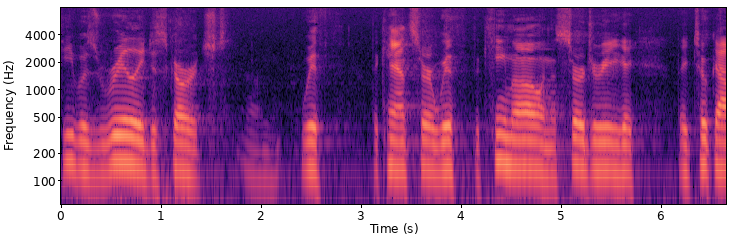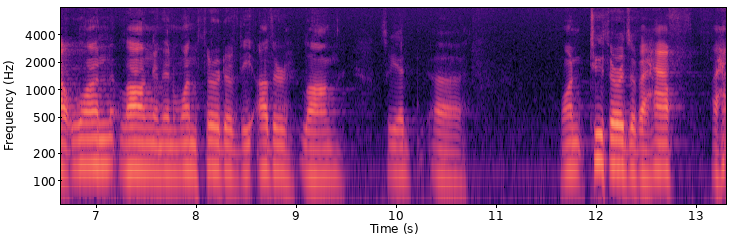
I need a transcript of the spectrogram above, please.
he was really discouraged um, with the cancer, with the chemo and the surgery. They, they took out one lung and then one third of the other lung. So he had uh, one, two thirds of a half, a,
